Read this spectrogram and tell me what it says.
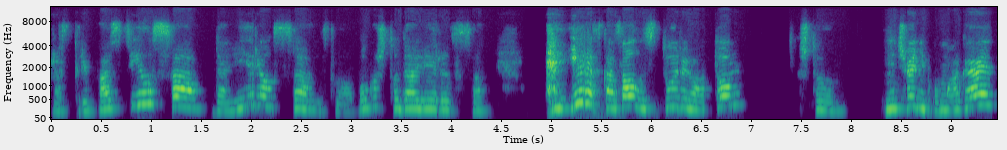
раскрепостился, доверился, и слава богу, что доверился, и рассказал историю о том, что ничего не помогает,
